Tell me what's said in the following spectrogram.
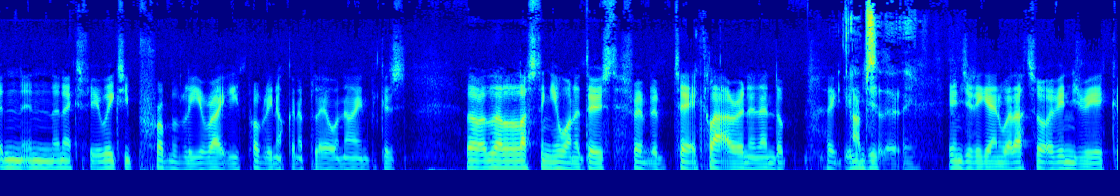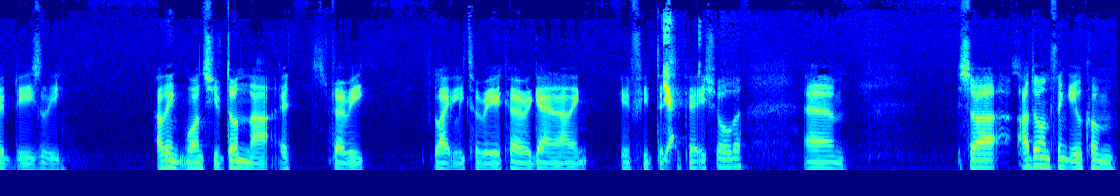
in in the next few weeks, he probably you're right. He's probably not going to play O'Nien because the, the last thing you want to do is for him to take a clattering and end up like injured, absolutely, injured again. Where that sort of injury it could easily. I think once you've done that, it's very likely to reoccur again. I think if you Yeah. dislocate your shoulder. Um, so I, I don't think he'll come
